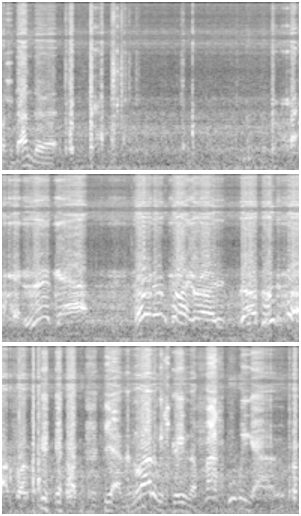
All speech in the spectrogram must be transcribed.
To do it. Look out! Hold on tight, riders. That's on the fast one. yeah, the louder we scream, the faster we go.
